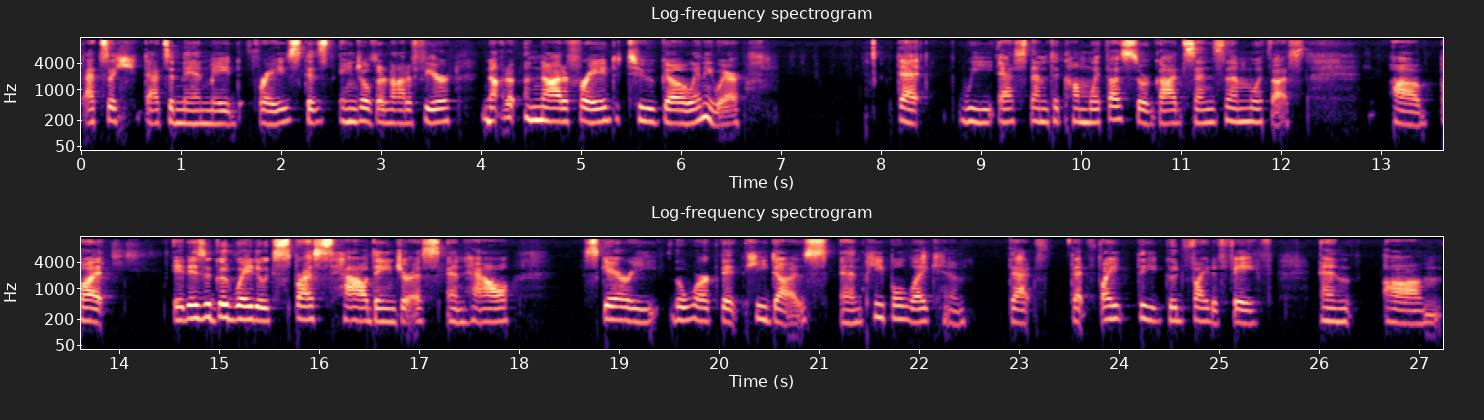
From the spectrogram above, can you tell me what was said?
That's a that's a man-made phrase because angels are not a fear, not not afraid to go anywhere. That we ask them to come with us, or God sends them with us. Uh, but it is a good way to express how dangerous and how scary the work that he does and people like him that that fight the good fight of faith and um,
